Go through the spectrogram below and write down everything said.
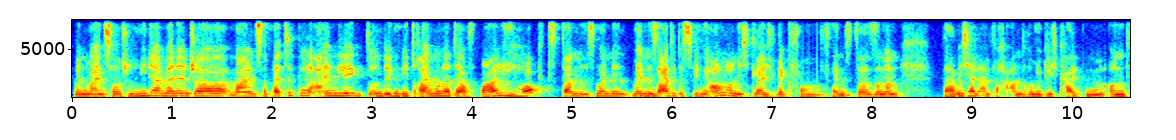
wenn mein Social Media Manager mal ein Sabbatical einlegt und irgendwie drei Monate auf Bali hockt, dann ist meine, meine mhm. Seite deswegen auch noch nicht gleich weg vom Fenster, sondern da habe ich halt einfach andere Möglichkeiten. Und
